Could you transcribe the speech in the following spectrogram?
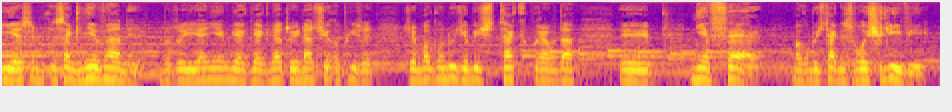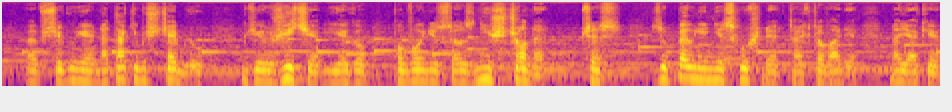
I jestem zagniewany, bo to ja nie wiem, jak, jak na to inaczej opisać, że mogą ludzie być tak, prawda, y, nie fair, mogą być tak złośliwi, szczególnie na takim szczeblu, gdzie życie jego po wojnie zostało zniszczone przez zupełnie niesłuszne traktowanie, na jakie,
